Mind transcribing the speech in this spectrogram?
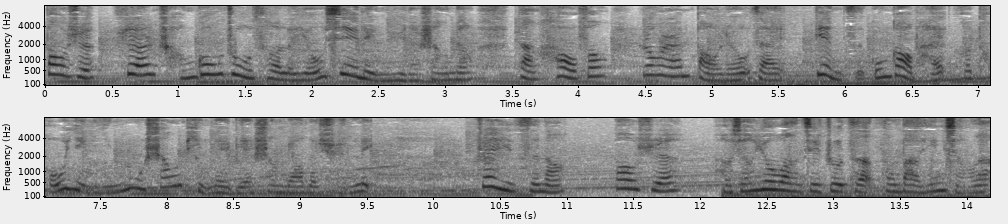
暴雪虽然成功注册了游戏领域的商标，但浩方仍然保留在电子公告牌和投影荧幕商品类别商标的权利。这一次呢，暴雪。好像又忘记注册《风暴英雄》了，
